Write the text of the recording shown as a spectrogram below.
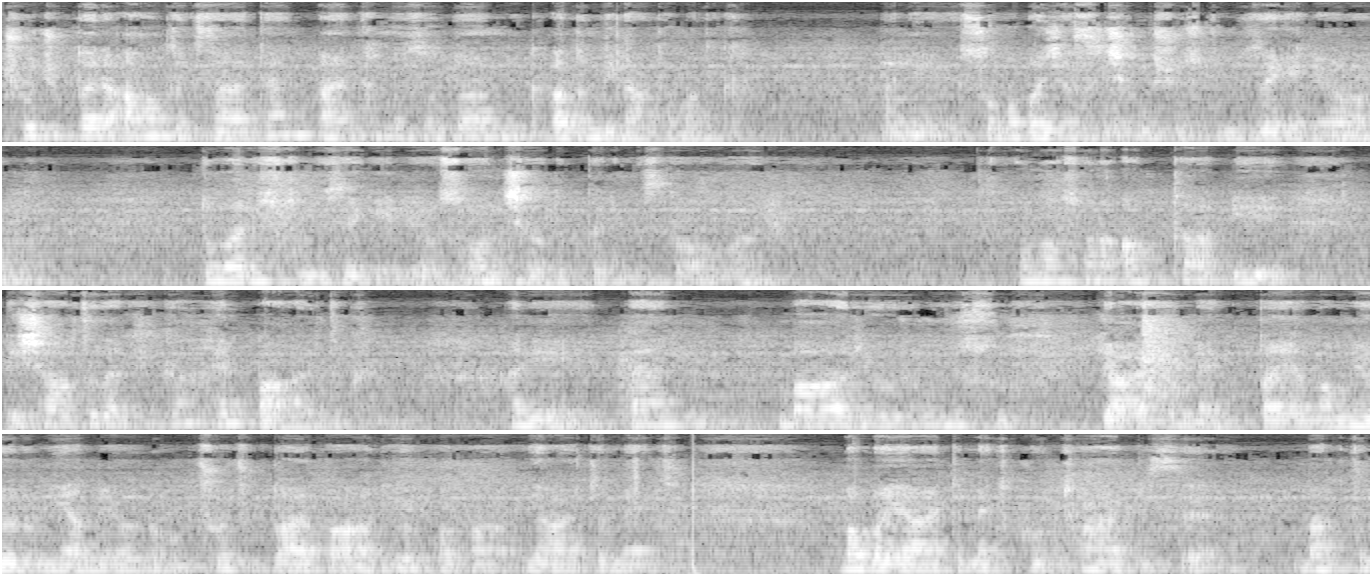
Çocukları aldık zaten. Arkamıza döndük. Adım bile atamadık. Hani soba bacası çıkmış üstümüze geliyor. Duvar üstümüze geliyor. Son çığlıklarımız da onlar. Ondan sonra altta bir 5-6 dakika hep bağırdık. Hani ben bağırıyorum Yusuf yardım et. Dayanamıyorum yanıyorum. Çocuklar bağırıyor baba yardım et. Baba yardım et kurtar bizi. Baktım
